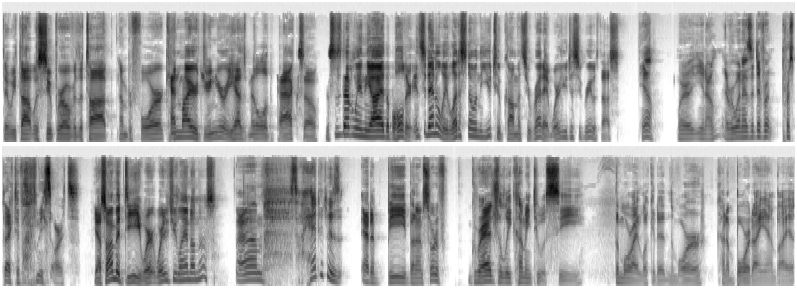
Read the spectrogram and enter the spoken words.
that we thought was super over the top, number four, Ken Meyer Jr., he has middle of the pack. So this is definitely in the eye of the beholder. Incidentally, let us know in the YouTube comments or Reddit where you disagree with us. Yeah, where, you know, everyone has a different perspective on these arts. Yeah, so I'm a D. Where, where did you land on this? Um, so I had it as at a B, but I'm sort of gradually coming to a C the more I look at it and the more kind of bored I am by it.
